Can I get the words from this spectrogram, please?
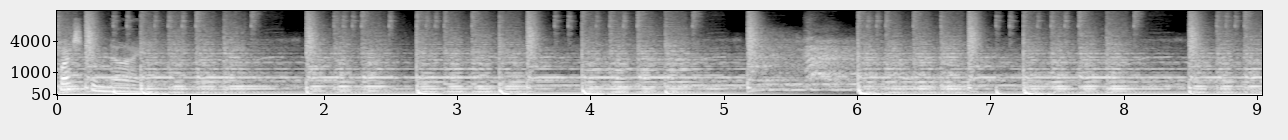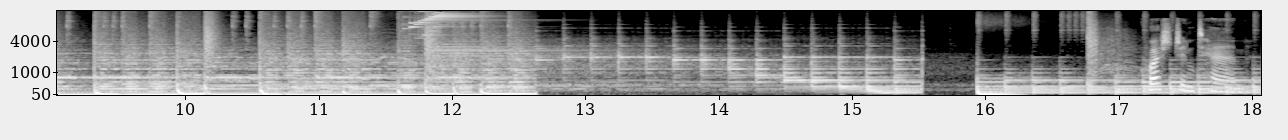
Question 9. Question 10.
